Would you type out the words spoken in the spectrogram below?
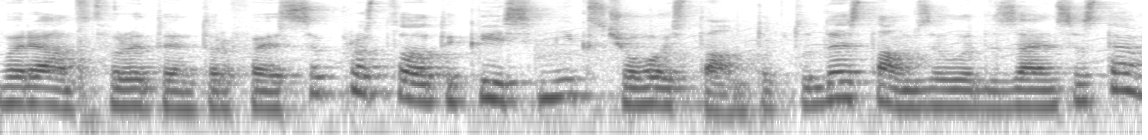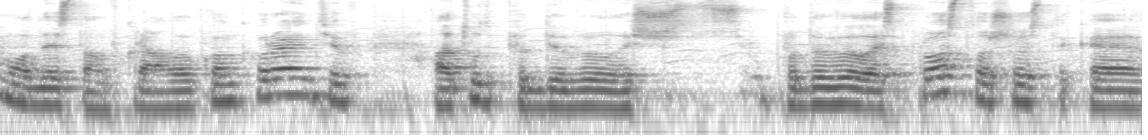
варіант створити інтерфейс це просто якийсь мікс чогось там. Тобто десь там взяли дизайн-систему, десь там вкрали у конкурентів, а тут подивились, подивились просто щось таке,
